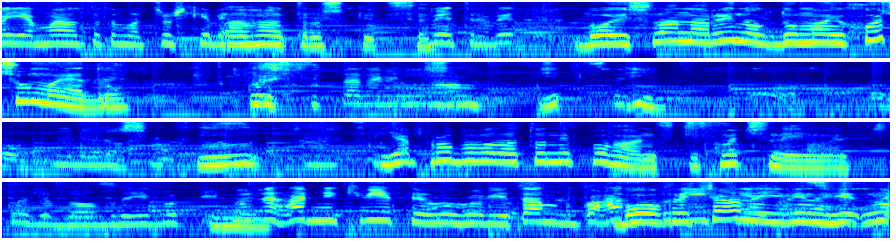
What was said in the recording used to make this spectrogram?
Ой, я мала тут трошки витри. Ага, трошки це. Витри, витри. Бо йшла на ринок, думаю, хочу меду. Ну, я пробувала, то непоганський, смачний мед. Дуже добре. Дуже гарні квіти лугові. Там багато Бо квітів. гречаний він гі- ну,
